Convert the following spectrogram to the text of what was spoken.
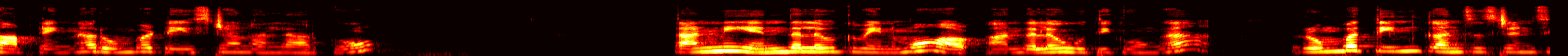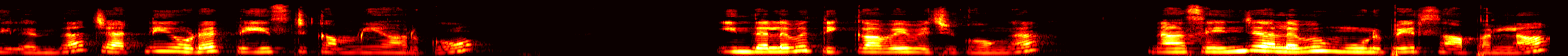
சாப்பிட்டிங்கன்னா ரொம்ப டேஸ்ட்டாக நல்லாயிருக்கும் தண்ணி எந்த அளவுக்கு வேணுமோ அந்தளவு ஊற்றிக்கோங்க ரொம்ப தின் கன்சிஸ்டன்சியில் இருந்தால் சட்னியோட டேஸ்ட் கம்மியாக இருக்கும் இந்த அளவு திக்காகவே வச்சுக்கோங்க. நான் செஞ்ச அளவு மூணு பேர் சாப்பிட்லாம்.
